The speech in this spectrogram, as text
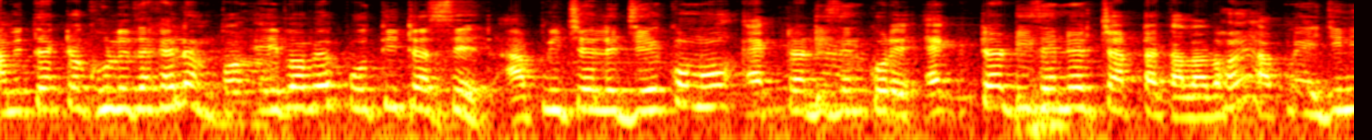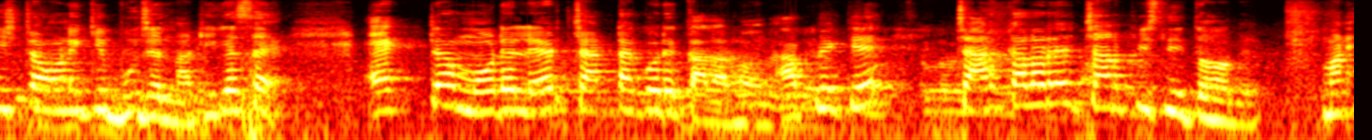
আমি তো একটা খুলে দেখাইলাম, তো এইভাবে প্রতিটা সেট আপনি চাইলে যে কোনো একটা ডিজাইন করে একটা ডিজাইনের চারটা কালার হয়। আপনি এই জিনিসটা অনেকে বুঝেন না, ঠিক আছে? একটা মডেলের চারটা করে কালার হয়। আপনাকে চার কালারের চার পিস নিতে হবে। মানে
